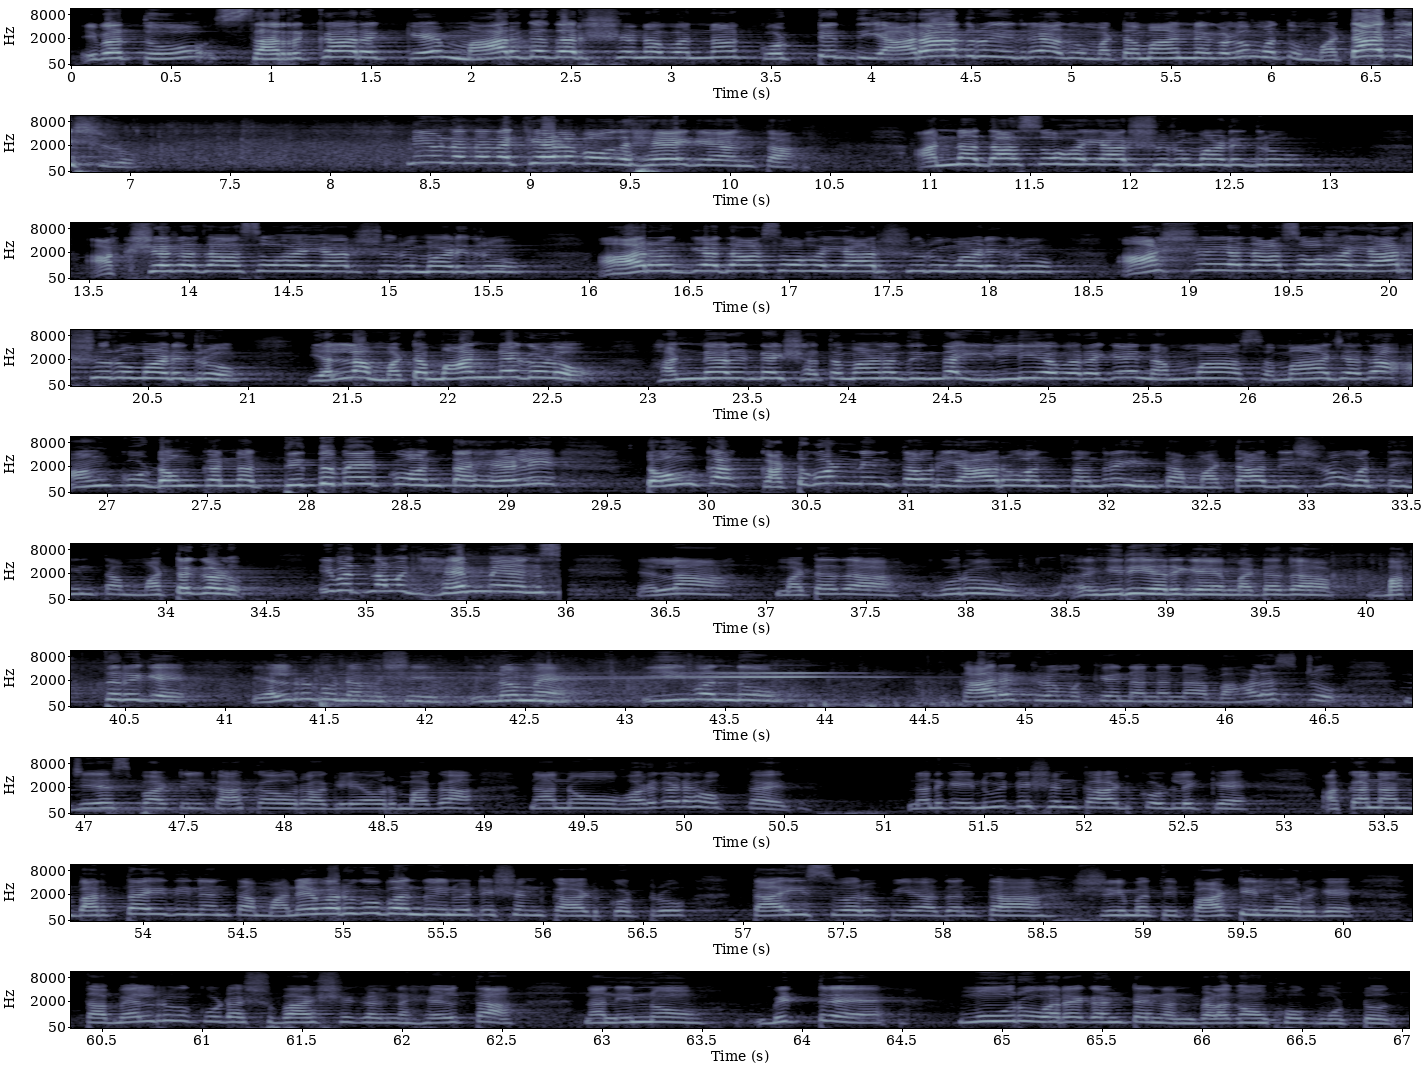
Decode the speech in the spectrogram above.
ಇವತ್ತು ಸರ್ಕಾರಕ್ಕೆ ಮಾರ್ಗದರ್ಶನವನ್ನು ಕೊಟ್ಟಿದ್ದು ಯಾರಾದರೂ ಇದ್ದರೆ ಅದು ಮಠಮಾನ್ಯಗಳು ಮತ್ತು ಮಠಾಧೀಶರು. ನೀವು ನನ್ನನ್ನು ಕೇಳಬಹುದು ಹೇಗೆ ಅಂತ. ಅನ್ನದಾಸೋಹ ಯಾರು ಶುರು ಮಾಡಿದರು? ಅಕ್ಷರ ದಾಸೋಹ ಯಾರು ಶುರು ಮಾಡಿದರು? ಆರೋಗ್ಯ ದಾಸೋಹ ಯಾರು ಶುರು ಮಾಡಿದರು? ಆಶ್ರಯ ದಾಸೋಹ ಯಾರು ಶುರು ಮಾಡಿದರು? ಎಲ್ಲ ಮಠಮಾನ್ಯಗಳು ಹನ್ನೆರಡನೇ ಶತಮಾನದಿಂದ ಇಲ್ಲಿಯವರೆಗೆ ನಮ್ಮ ಸಮಾಜದ ಅಂಕು ಡೊಂಕನ್ನು ತಿದ್ದಬೇಕು ಅಂತ ಹೇಳಿ ಟೊಂಕ ಕಟ್ಕೊಂಡು ನಿಂತವ್ರು ಯಾರು ಅಂತಂದರೆ ಇಂಥ ಮಠಾಧೀಶರು ಮತ್ತು ಇಂಥ ಮಠಗಳು. ಇವತ್ತು ನಮಗೆ ಹೆಮ್ಮೆ ಅನಿಸ್, ಎಲ್ಲ ಮಠದ ಗುರು ಹಿರಿಯರಿಗೆ, ಮಠದ ಭಕ್ತರಿಗೆ ಎಲ್ರಿಗೂ ನಮಿಸಿ ಇನ್ನೊಮ್ಮೆ ಈ ಒಂದು ಕಾರ್ಯಕ್ರಮಕ್ಕೆ ನನ್ನನ್ನು ಬಹಳಷ್ಟು ಜೆ ಎಸ್ ಪಾಟೀಲ್ ಕಾಕ ಅವರಾಗಲಿ ಅವ್ರ ಮಗ ನಾನು ಹೊರಗಡೆ ಹೋಗ್ತಾ ಇದ್ದೆ. ನನಗೆ ಇನ್ವಿಟೇಷನ್ ಕಾರ್ಡ್ ಕೊಡಲಿಕ್ಕೆ, ಅಕ್ಕ, ನಾನು ಬರ್ತಾ ಇದ್ದೀನಿ ಅಂತ ಮನೆವರೆಗೂ ಬಂದು ಇನ್ವಿಟೇಷನ್ ಕಾರ್ಡ್ ಕೊಟ್ಟರು ತಾಯಿ ಸ್ವರೂಪಿಯಾದಂಥ ಶ್ರೀಮತಿ ಪಾಟೀಲ್ ಅವ್ರಿಗೆ ತಮ್ಮೆಲ್ರಿಗೂ ಕೂಡ ಶುಭಾಶಯಗಳನ್ನ ಹೇಳ್ತಾ ನಾನು ಇನ್ನೂ ಬಿಟ್ಟರೆ ಮೂರುವರೆ ಗಂಟೆ ನಾನು ಬೆಳಗಾವಿಗೆ ಹೋಗಿ ಮುಟ್ಟೋದು.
